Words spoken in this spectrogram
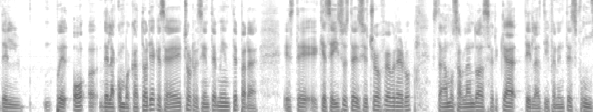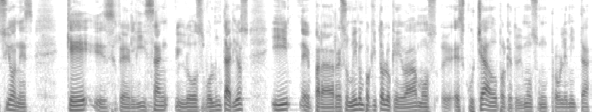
del pues, de la convocatoria que se ha hecho recientemente para este que se hizo este 18 de febrero, estábamos hablando acerca de las diferentes funciones que realizan los voluntarios. Y eh, para resumir un poquito lo que llevábamos eh, escuchado, porque tuvimos un problemita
